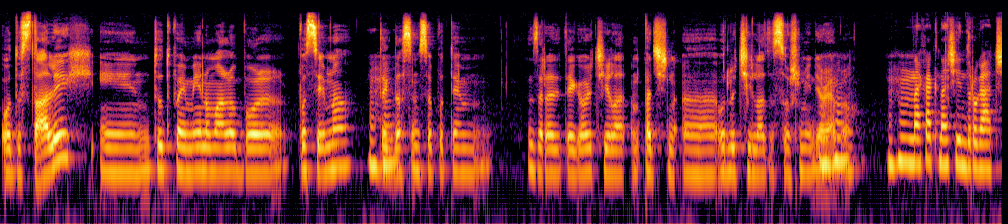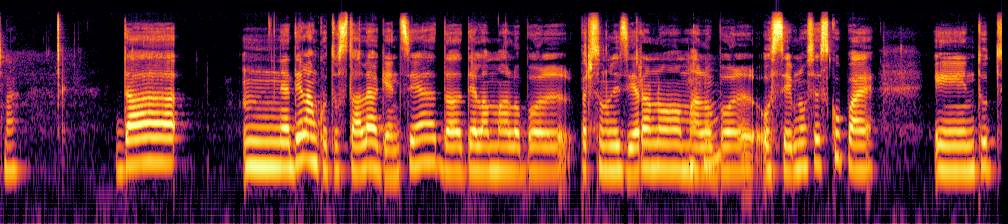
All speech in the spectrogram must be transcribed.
od ostalih in tudi po imenu malo bolj posebna, uh -huh. tako da sem se potem zaradi tega učila, pač, uh, odločila za social media uh -huh. rebel. Uh -huh. Na kak način drugačna? Da mm, ne delam kot ostale agencije, da delam malo bolj personalizirano, malo uh -huh. bolj osebno vse skupaj. In tudi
